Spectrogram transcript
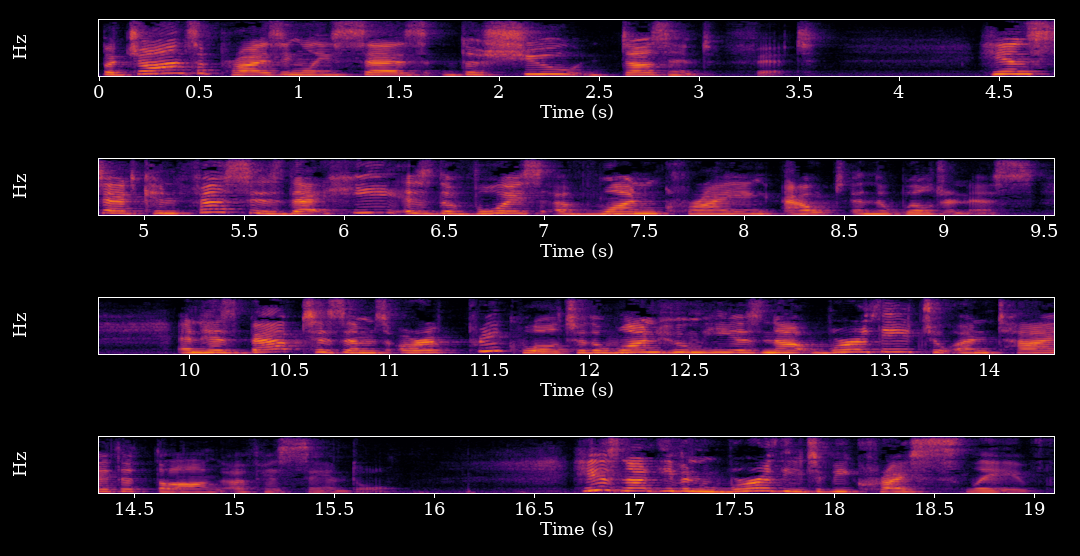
But John surprisingly says the shoe doesn't fit. He instead confesses that he is the voice of one crying out in the wilderness, and his baptisms are a prequel to the one whom he is not worthy to untie the thong of his sandal. He is not even worthy to be Christ's slave,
